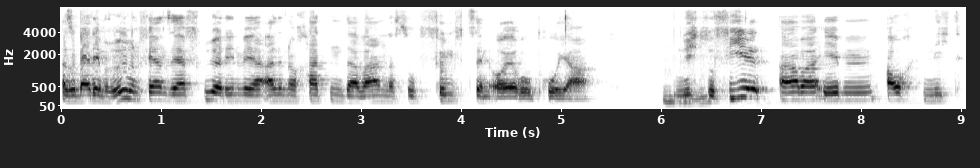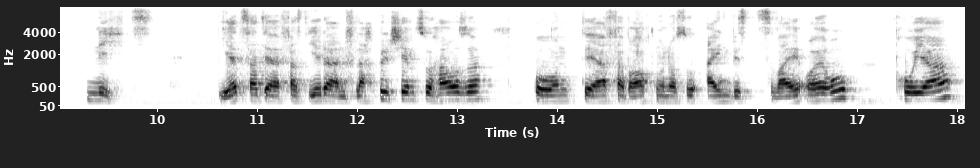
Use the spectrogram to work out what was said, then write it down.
Also bei dem Röhrenfernseher früher, den wir ja alle noch hatten, da waren das so 15 Euro pro Jahr. Mhm. Nicht so viel, aber eben auch nicht nichts. Jetzt hat ja fast jeder einen Flachbildschirm zu Hause und der verbraucht nur noch so ein bis zwei Euro pro Jahr.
